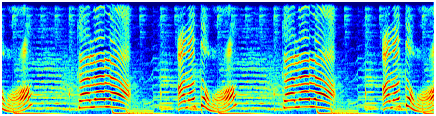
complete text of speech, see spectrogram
たは？カララ。あなたは？カララ。あなたは？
